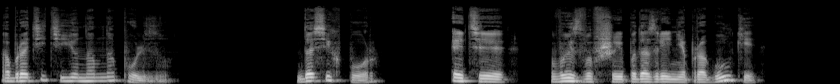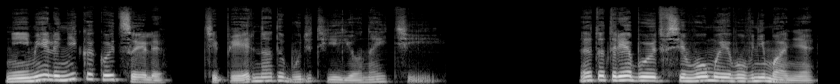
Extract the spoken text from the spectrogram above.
обратить ее нам на пользу. До сих пор эти вызвавшие подозрения прогулки не имели никакой цели, Теперь надо будет ее найти. Это требует всего моего внимания,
